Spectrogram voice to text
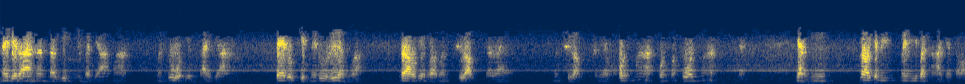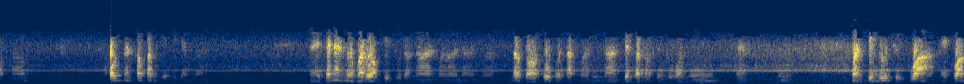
ในเวลานั้นเรายิ่งมีปัญญามาก มันรู้เห็นหลายอย่าง แต่รู้จิตไม่รู้เรื่องว่า เราเรียกว่ามันเสื่อมแล้วมันเสื่อมอันนี้คนมากคนประโคนมาก อย่างนี้เราจะมีไม่มีปัญหาจะตอบเขาคนนั้นเขาตั้งเห็นอย่างนั้นฉะนั้นเมื่อมารวมที่สุดนานมานานมาเราต่อสู้ประสักมาหนานจนกระทั่งถึงวันนี้นะมันจึงรู้สึกว่าไอ้ความ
